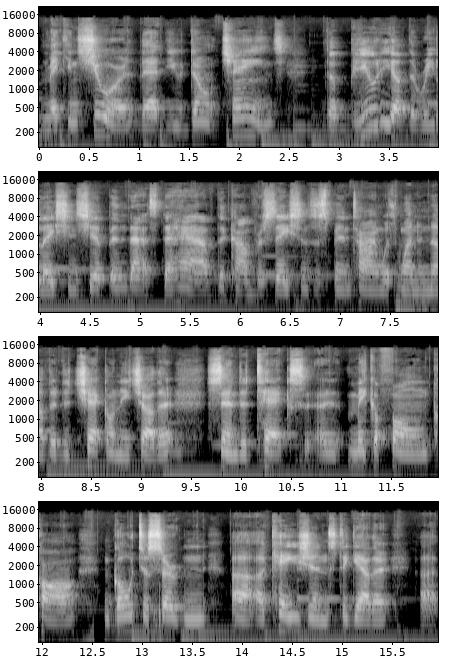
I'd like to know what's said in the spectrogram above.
making sure that you don't change the beauty of the relationship, and that's to have the conversations, to spend time with one another, to check on each other, send a text, uh, make a phone call, go to certain uh, occasions together, uh,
